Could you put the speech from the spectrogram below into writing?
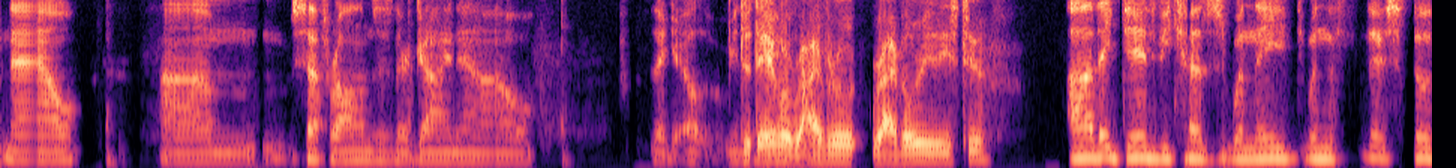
now. Um, Seth Rollins is their guy now. Like, oh, Did they have a rival rivalry? These two. Uh, they did because when they when the they, so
